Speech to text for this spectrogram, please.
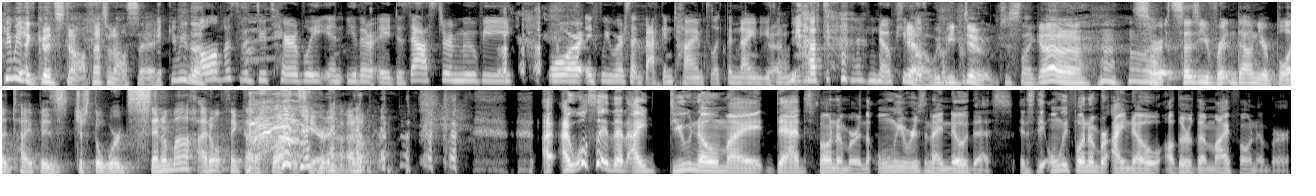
give me the good stuff. That's what I'll say. Give me the. All of us would do terribly in either a disaster movie or if we were sent back in time to like the 90s yeah. and we have to know people. Yeah, we'd be doomed. Just like, uh, sir, it says you've written down your blood type is just the word cinema. I don't think that applies here. I don't. I, I, will say that I do know my dad's phone number, and the only reason I know this, it's the only phone number I know other than my phone number.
